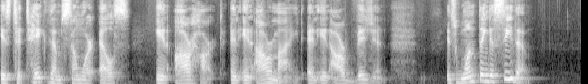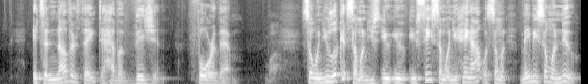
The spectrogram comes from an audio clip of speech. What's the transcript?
is to take them somewhere else in our heart and in our mind and in our vision. It's one thing to see them. It's another thing to have a vision for them. Wow. So when you look at someone, you, you, you see someone, you hang out with someone, maybe someone new.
